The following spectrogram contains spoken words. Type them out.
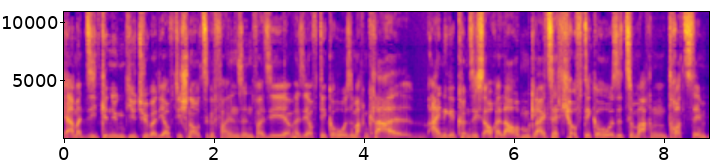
Ja, man sieht genügend YouTuber, die auf die Schnauze gefallen sind, weil sie, weil sie auf dicke Hose machen. Klar, einige können sich es auch erlauben, gleichzeitig auf dicke Hose zu machen. Trotzdem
